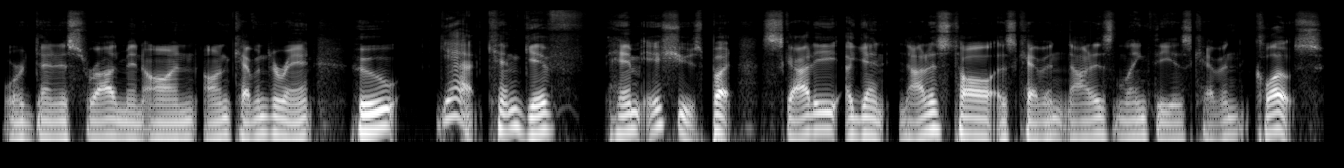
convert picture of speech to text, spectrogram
or Dennis Rodman on on Kevin Durant, who, yeah, can give him issues. But Scottie, again, not as tall as Kevin, not as lengthy as Kevin, close,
